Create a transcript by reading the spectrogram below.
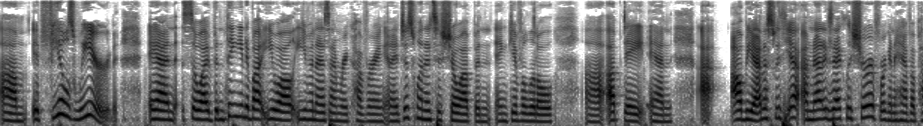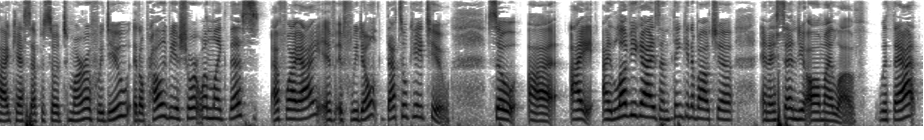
um, it feels weird. And so I've been thinking about you all even as I'm recovering. And I just wanted to show up and, and give a little uh, update. And I, I'll be honest with you, I'm not exactly sure if we're going to have a podcast episode tomorrow. If we do, it'll probably be a short one like this. FYI, if if we don't, that's okay too. So, uh, I I love you guys. I'm thinking about you, and I send you all my love. With that,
